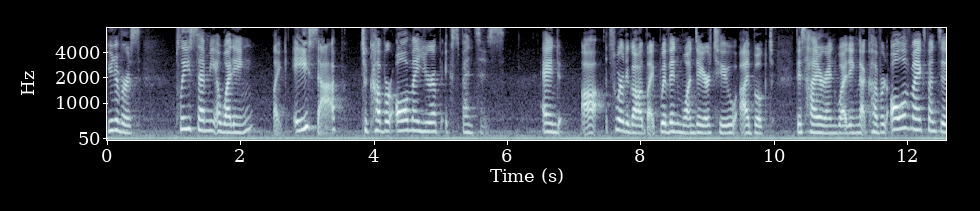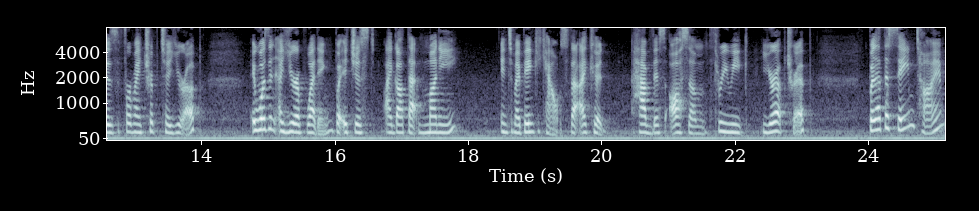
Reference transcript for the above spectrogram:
universe, please send me a wedding like ASAP to cover all my Europe expenses. And uh, swear to God, like within one day or two, I booked this higher end wedding that covered all of my expenses for my trip to Europe. It wasn't a Europe wedding, but it just, I got that money into my bank account so that I could have this awesome three week Europe trip. But at the same time,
